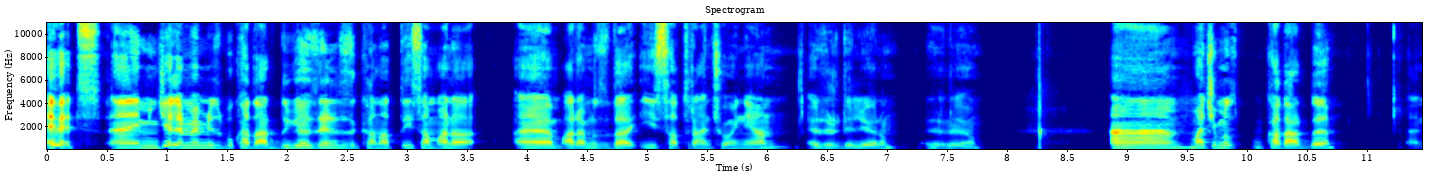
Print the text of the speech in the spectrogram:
Evet, eee, incelememiz bu kadardı. Gözlerinizi kanattıysam ara eee, aramızda iyi satranç oynayan özür diliyorum. Özür diliyorum. Eee, maçımız bu kadardı. Yani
